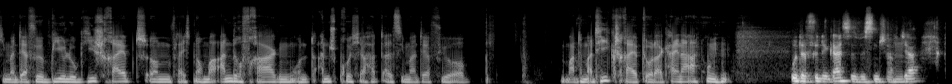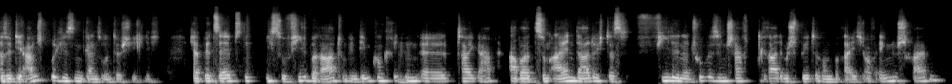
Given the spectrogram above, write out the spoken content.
jemand, der für Biologie schreibt, ähm, vielleicht nochmal andere Fragen und Ansprüche hat als jemand, der für Mathematik schreibt oder keine Ahnung. Oder für eine Geisteswissenschaft, mhm. ja. Also die Ansprüche sind ganz unterschiedlich. Ich habe jetzt selbst nicht so viel Beratung in dem konkreten mhm. äh, Teil gehabt, aber zum einen dadurch, dass viele Naturwissenschaften gerade im späteren Bereich auf Englisch schreiben,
